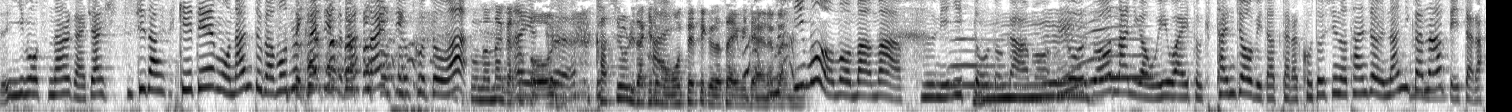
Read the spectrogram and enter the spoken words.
荷物なるから、じゃあ羊だけでもうなんとか持って帰ってくださいっていうことは、そんななんかちょっと、菓子折りだけでも持ってってくださいみたいな感じ。牛ももうまあまあ普通に一頭とかもうどうぞ何がお祝いと誕生日だったら今年の誕生日何かなって言ったら、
